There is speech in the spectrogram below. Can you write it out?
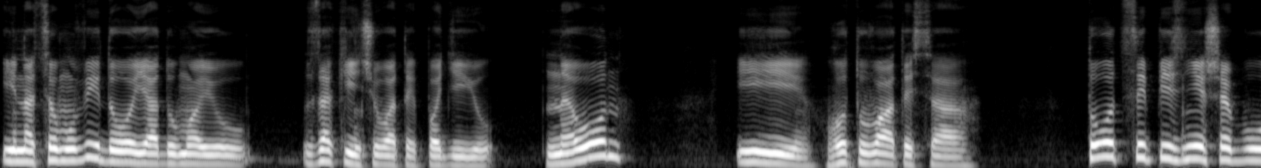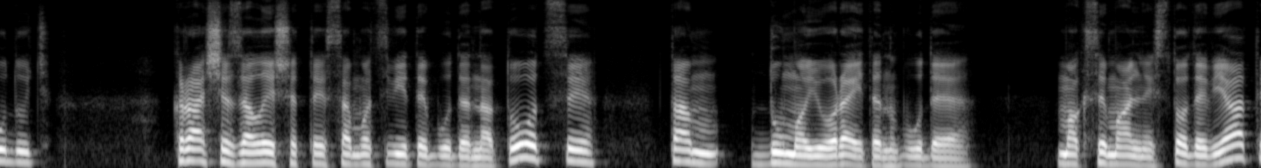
І на цьому відео, я думаю, закінчувати подію Неон і готуватися. Тоці пізніше будуть. Краще залишити самоцвіти буде на тоці. Там, думаю, рейтинг буде максимальний 109.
